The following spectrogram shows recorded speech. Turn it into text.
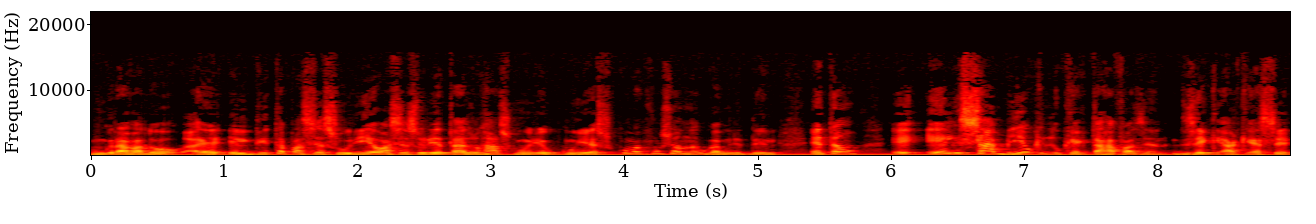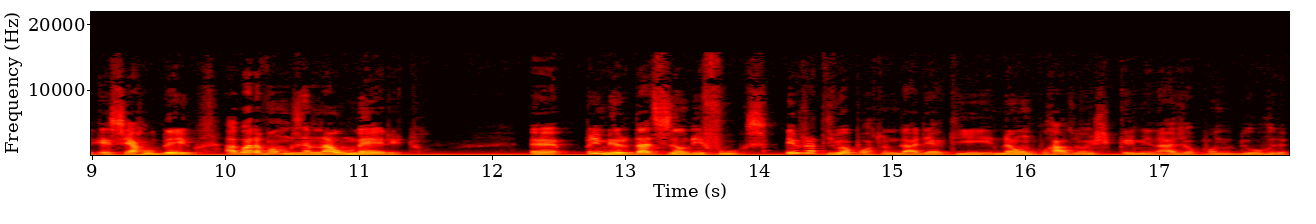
Um gravador, é, ele dita para a assessoria, ou a assessoria traz o rascunho. Eu conheço como é que funciona o gabinete dele. Então, ele sabia o que o que estava fazendo. Dizer que esse, esse arrudeio. Agora vamos examinar o mérito. É, primeiro, da decisão de Fux. Eu já tive a oportunidade aqui, não por razões criminais ou pondo dúvida,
